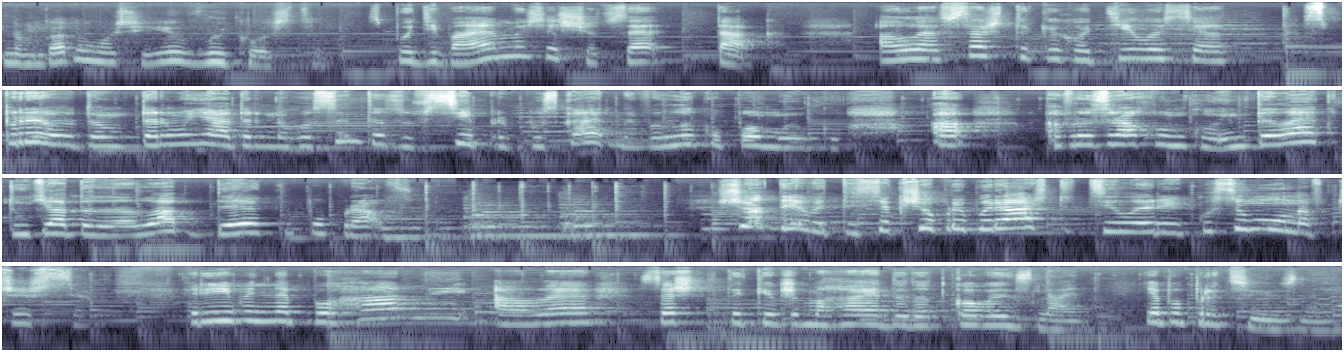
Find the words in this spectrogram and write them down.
і намагатимуся її викласти. Сподіваємося, що це так. Але все ж таки хотілося. З приводом термоядерного синтезу всі припускають невелику помилку. А, а в розрахунку інтелекту я додала б деяку поправку. Що дивитись, якщо прибираєш тут цілий рік, усьому навчишся. Рівень непоганий, але все ж таки вимагає додаткових знань. Я попрацюю з нею.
